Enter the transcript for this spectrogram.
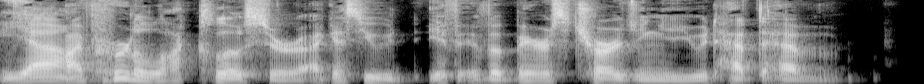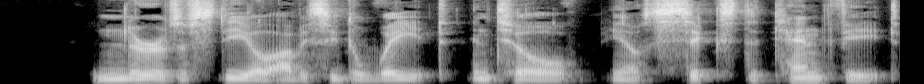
Yeah. I've heard a lot closer. I guess you if, if a bear is charging you, you would have to have nerves of steel, obviously, to wait until, you know, six to 10 feet.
